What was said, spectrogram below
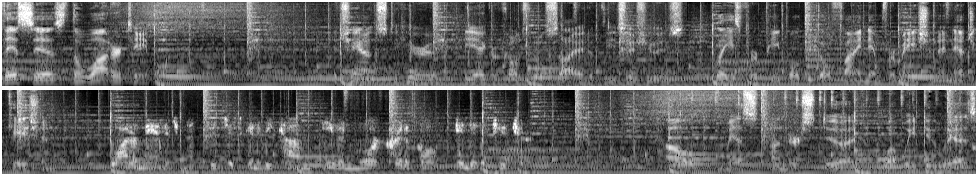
This is The Water Table. A chance to hear the agricultural side of these issues. Place for people to go find information and education. Water management is just going to become even more critical into the future. How misunderstood what we do is.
